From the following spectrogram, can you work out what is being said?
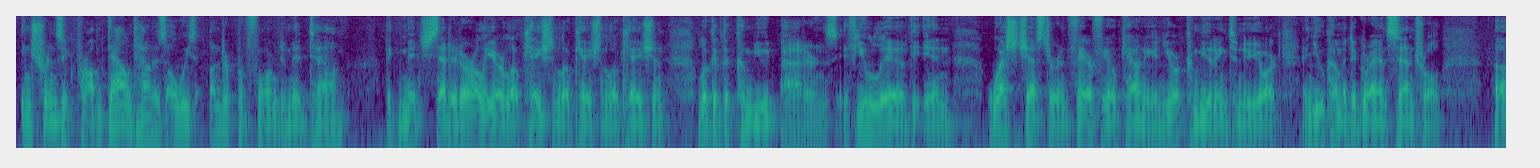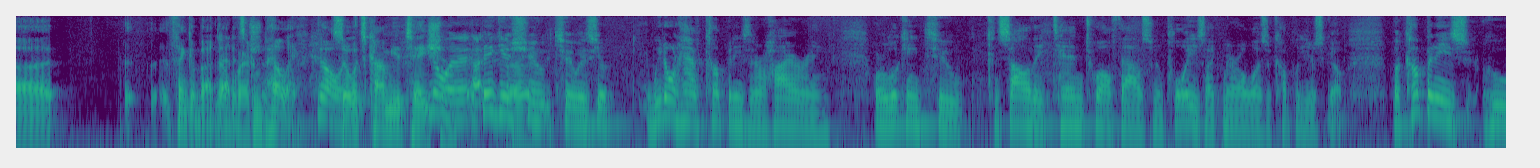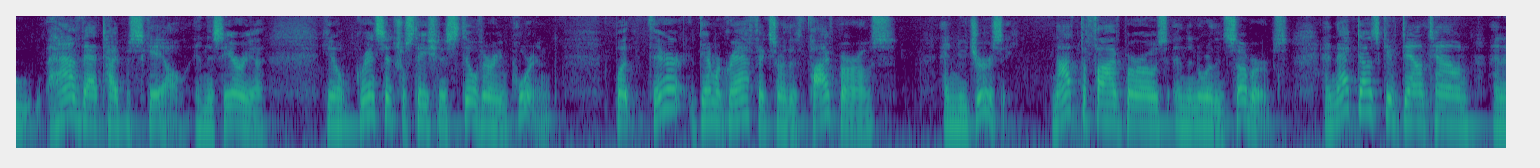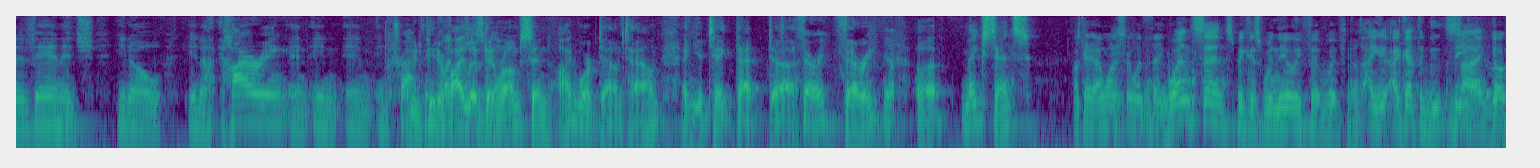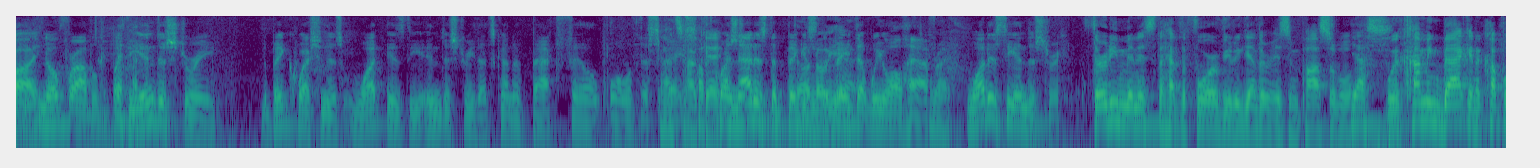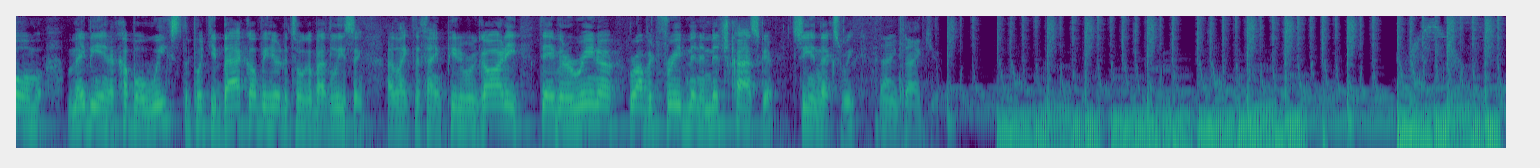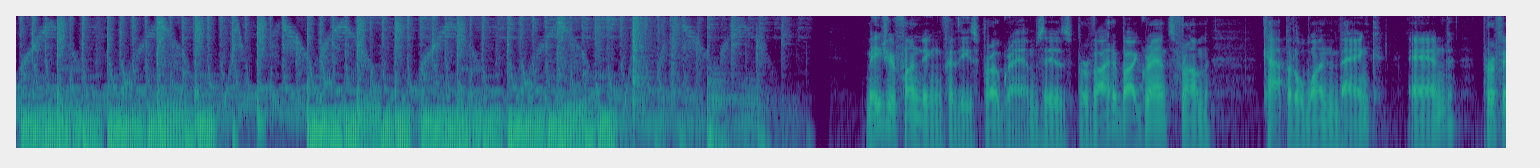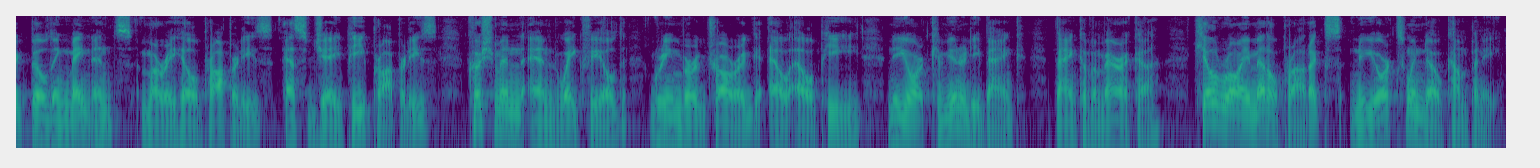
intrinsic problem downtown has always underperformed Midtown. I think Mitch said it earlier location, location, location. Look at the commute patterns. If you live in Westchester and Fairfield County and you're commuting to New York and you come into Grand Central, uh, think about No that. It's compelling. No, so it's commutation. No, and a big issue too is you we don't have companies that are hiring or looking to consolidate 10, 12,000 employees like Merrill was a couple of years ago. But companies who have that type of scale in this area, you know, Grand Central Station is still very important, but their demographics are the five boroughs and New Jersey, not the five boroughs and the northern suburbs. And that does give downtown an advantage, you know, in hiring and in, in, in I mean, Peter, if I lived in scale. Rumson, I'd work downtown, and you take that uh, Ferry. Ferry. Yep. Uh, makes sense. Okay, I want to say one thing. One sense because we're nearly fit with. I, I got the The- sign uh, goodbye. No problem. But the industry, the big question is, what is the industry that's going to backfill all of this That's a space? tough Okay. question. And that is the biggest debate yet. that we all have. Right. What is the industry? 30 minutes to have the four of you together is impossible. Yes. We're coming back in a couple, of, maybe in a couple of weeks to put you back over here to talk about leasing. I'd like to thank Peter Riguardi, David Arena, Robert Freedman, and Mitch Konsker. See you next week. Thank you. Thank you. Major funding for these programs is provided by grants from Capital One Bank and Perfect Building Maintenance, Murray Hill Properties, SJP Properties, Cushman and Wakefield, Greenberg Traurig LLP, New York Community Bank, Bank of America, Kilroy Metal Products, New York's Window Company.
